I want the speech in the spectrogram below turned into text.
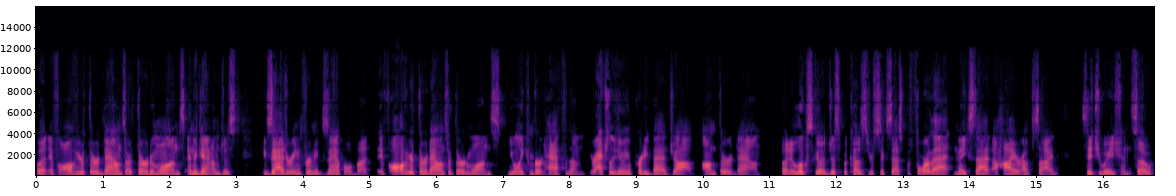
But if all of your third downs are third and ones, and again, I'm just exaggerating for an example, but if all of your third downs are third ones, you only convert half of them, you're actually doing a pretty bad job on third down. But it looks good just because your success before that makes that a higher upside situation. So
